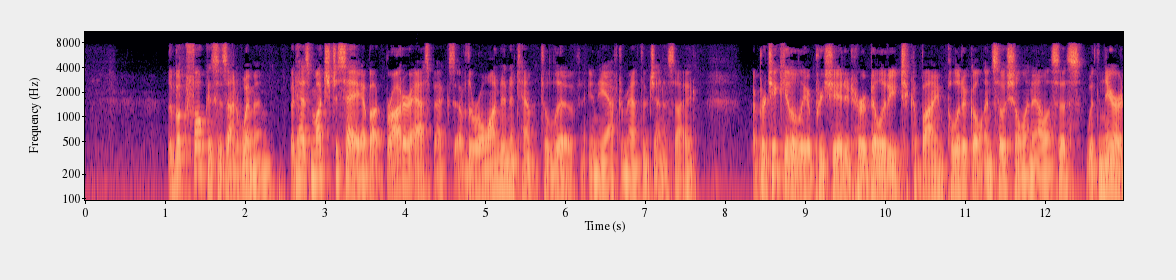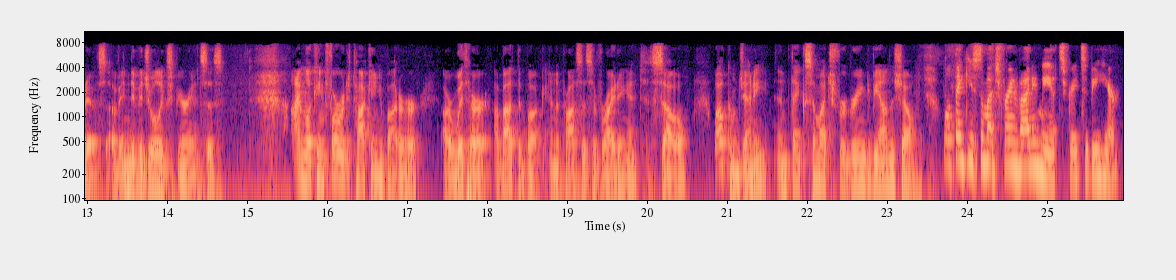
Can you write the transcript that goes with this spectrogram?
The book focuses on women, but has much to say about broader aspects of the Rwandan attempt to live in the aftermath of genocide I particularly appreciated her ability to combine political and social analysis with narratives of individual experiences. I'm looking forward to talking about her or with her about the book and the process of writing it. So, welcome, Jenny, and thanks so much for agreeing to be on the show. Well, thank you so much for inviting me. It's great to be here.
